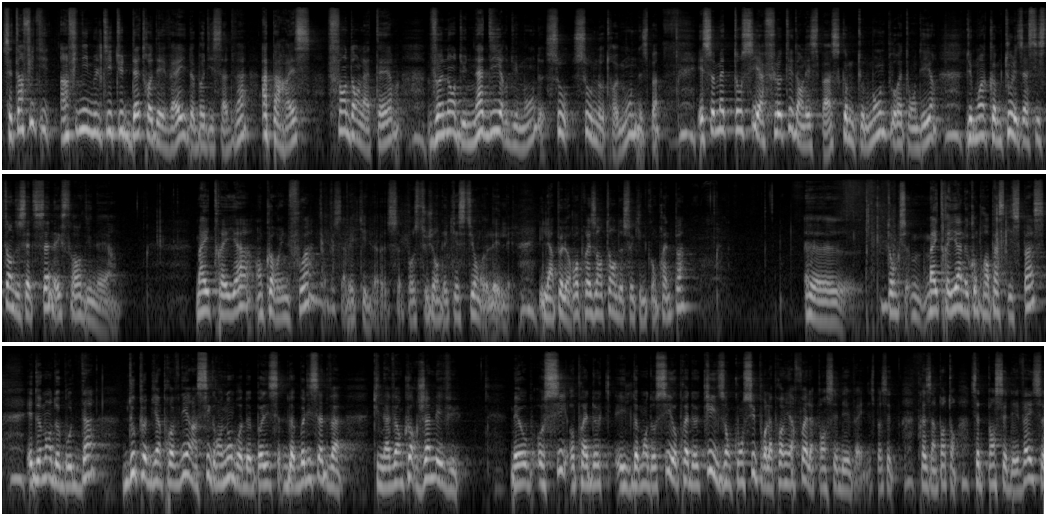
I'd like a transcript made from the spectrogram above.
cette infinie multitude d'êtres d'éveil, de bodhisattvas, apparaissent, fendant la terre, venant du nadir du monde, sous, sous notre monde, n'est-ce pas, et se mettent aussi à flotter dans l'espace, comme tout le monde, pourrait-on dire, du moins comme tous les assistants de cette scène extraordinaire. Maitreya, encore une fois, vous savez qu'il euh, se pose toujours des questions, il est un peu le représentant de ceux qui ne comprennent pas. Euh, donc Maitreya ne comprend pas ce qui se passe et demande au Bouddha d'où peut bien provenir un si grand nombre de bodhisattvas qu'il n'avait encore jamais vus mais aussi auprès de, il demande aussi auprès de qui ils ont conçu pour la première fois la pensée d'éveil. C'est très important. Cette pensée d'éveil, ce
